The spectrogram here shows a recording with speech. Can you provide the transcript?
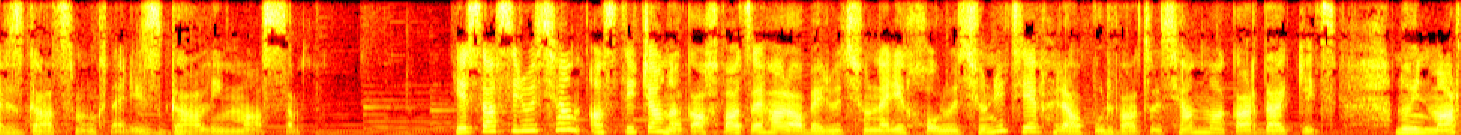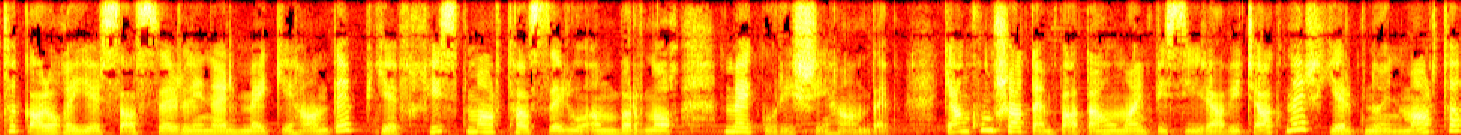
եւ զգացմունքների զգալի մասը։ Եսասիրության աստիճանը կախված է հարաբերությունների խորությունից եւ հրապուրվածության մակարդակից։ Նույն մարդը կարող է եսասեր լինել մեկի հանդեպ եւ խիստ մարդասեր ու ըմբռնող մեկ ուրիշի հանդեպ։ Կյանքում շատ են պատահում այնպիսի իրավիճակներ, երբ նույն մարդը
